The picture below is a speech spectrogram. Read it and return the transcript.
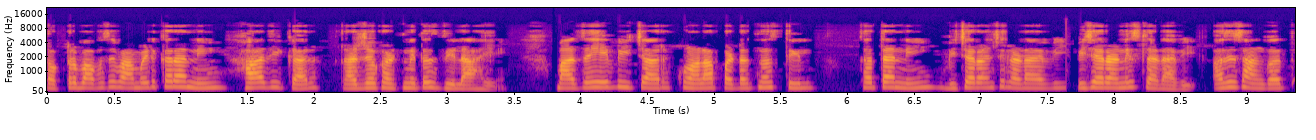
डॉक्टर बाबासाहेब आंबेडकरांनी हा अधिकार राज्यघटनेतच दिला आहे. माझे हे विचार कुणाला पटत नसतील तर त्यांनी विचारांची लढावी विचारांनीच लढावी असे सांगत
